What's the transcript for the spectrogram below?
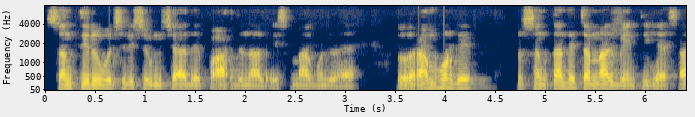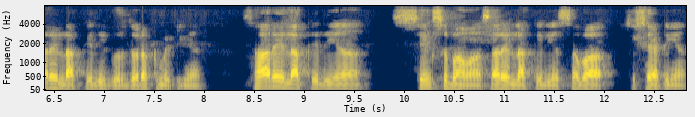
ਸੰਗਤੀ ਰੂਪ ਵਿੱਚ ਸ੍ਰੀ ਸੁਖਮਨੀ ਸਾਹਿਬ ਦੇ ਪਾਠ ਦੇ ਨਾਲ ਇਹ ਸਮਾਗਮ ਜੋ ਹੈ ਆਰੰਭ ਹੋਣਗੇ। ਸੋ ਸੰਗਤਾਂ ਦੇ ਚਰਨਾਂ 'ਚ ਬੇਨਤੀ ਹੈ, ਸਾਰੇ ਇਲਾਕੇ ਦੀ ਗੁਰਦੁਆਰਾ ਕਮੇਟੀਆਂ, ਸਾਰੇ ਇਲਾਕੇ ਦੀਆਂ ਸਿੰਘ ਸਭਾਵਾਂ, ਸਾਰੇ ਇਲਾਕੇ ਦੀਆਂ ਸਭਾ ਸੁਸਾਇਟੀਆਂ,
